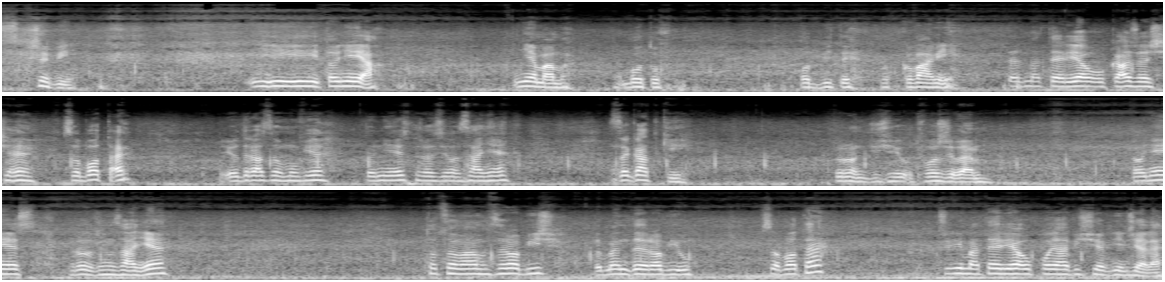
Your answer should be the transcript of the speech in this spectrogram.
skrzywi. I to nie ja. Nie mam butów podbitych podkowami. Ten materiał ukaże się w sobotę i od razu mówię, to nie jest rozwiązanie zagadki, którą dzisiaj utworzyłem. To nie jest rozwiązanie. To co mam zrobić, to będę robił w sobotę, czyli materiał pojawi się w niedzielę.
